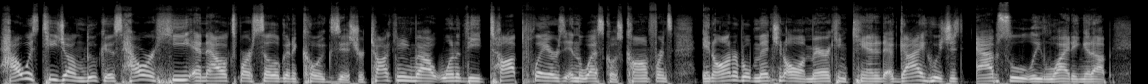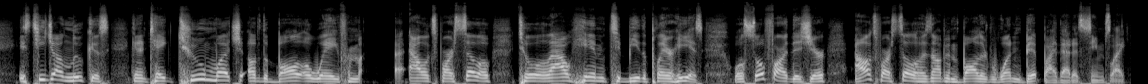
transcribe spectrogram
how is T. John Lucas how are he and Alex Barcelo going to coexist? You're talking about one of the top players in the West Coast Conference, an honorable mention All American candidate, a guy who is just absolutely lighting it up. Is T. John Lucas going to take too much of the ball away from Alex Barcelo to allow him to be the player he is. Well, so far this year, Alex Barcelo has not been bothered one bit by that, it seems like.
